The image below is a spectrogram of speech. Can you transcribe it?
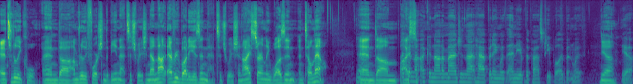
and it's really cool. And uh, I'm really fortunate to be in that situation. Now, not everybody is in that situation. I certainly wasn't until now. And um, I I, could, not, I could not imagine that happening with any of the past people I've been with. yeah, Yeah,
